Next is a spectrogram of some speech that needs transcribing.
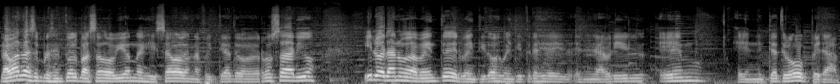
la banda se presentó el pasado viernes y sábado en el anfiteatro de Rosario y lo hará nuevamente el 22 y 23 de, abril en, el Teatro Ópera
